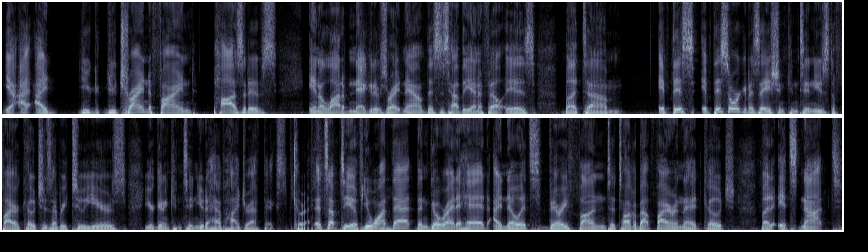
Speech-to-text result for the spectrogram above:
yeah, I, I you, you're trying to find positives in a lot of negatives right now. This is how the NFL is, but um, if this if this organization continues to fire coaches every two years, you're going to continue to have high draft picks. Correct. It's up to you. If you want that, then go right ahead. I know it's very fun to talk about firing the head coach, but it's not.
